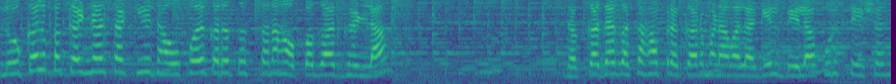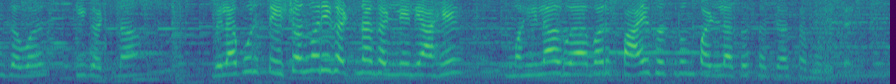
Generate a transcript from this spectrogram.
लोकल पकडण्यासाठी धावपळ करत असताना हा अपघात घडला. धक्कादायक असा हा प्रकार म्हणावा लागेल. बेलापूर स्टेशन जवळ ही घटना बेलापूर स्टेशनवर ही घटना घडलेली आहे. महिला रुळावर पाय घसरून पडल्याचं सध्या समोर येत आहे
